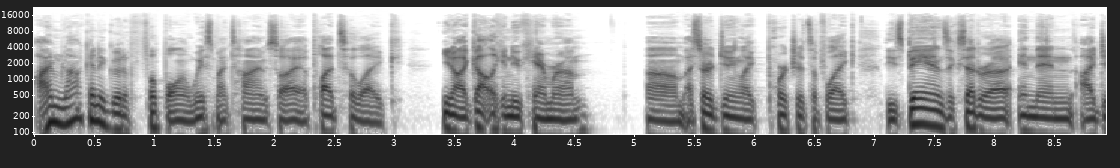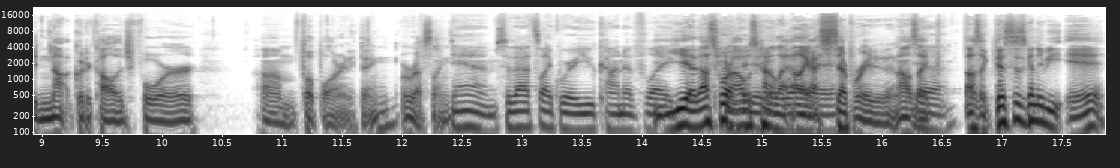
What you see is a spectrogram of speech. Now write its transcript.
I'm not going to go to football and waste my time. So I applied to like, you know, I got like a new camera. Um, I started doing like portraits of like these bands, etc. And then I did not go to college for um, football or anything or wrestling. Damn. So that's like where you kind of like yeah, that's where I was kind of like, like I separated it, and I was like, I was like, this is going to be it,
